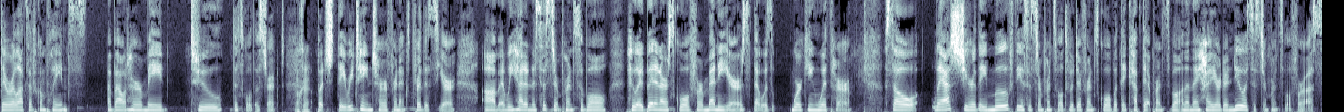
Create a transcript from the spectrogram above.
There were lots of complaints about her made to the school district. okay. but sh- they retained her for next for this year. Um, and we had an assistant principal who had been in our school for many years that was working with her. So last year they moved the assistant principal to a different school, but they kept that principal and then they hired a new assistant principal for us.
